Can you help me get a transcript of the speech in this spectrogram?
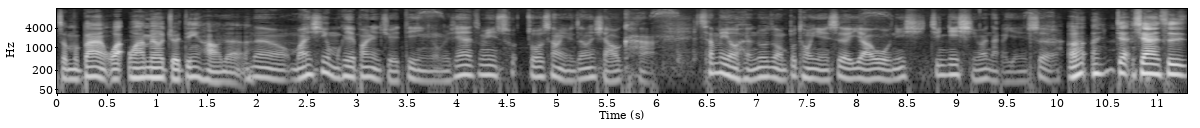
怎么办？我我还没有决定好呢。那没关系，我们可以帮你决定。我们现在这边桌桌上有一张小卡，上面有很多种不同颜色的药物。你喜今天喜欢哪个颜色？嗯嗯，这现在是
